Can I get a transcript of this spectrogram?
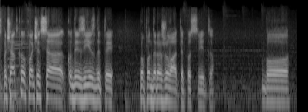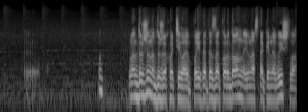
Спочатку хочеться кудись з'їздити, поподорожувати по світу. Бо е, ну, дружина дуже хотіла поїхати за кордон, і в нас так і не вийшло.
